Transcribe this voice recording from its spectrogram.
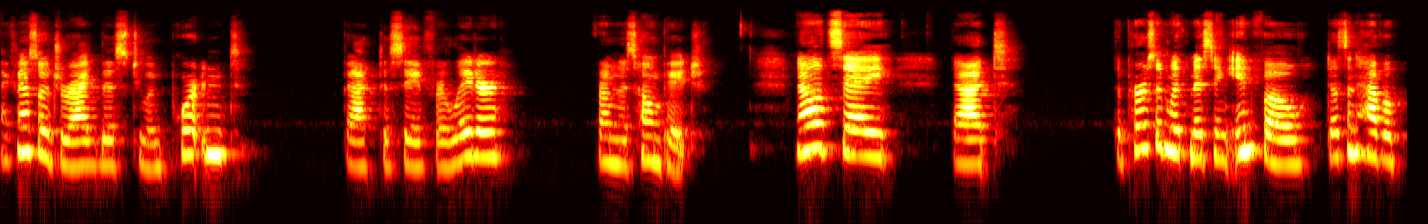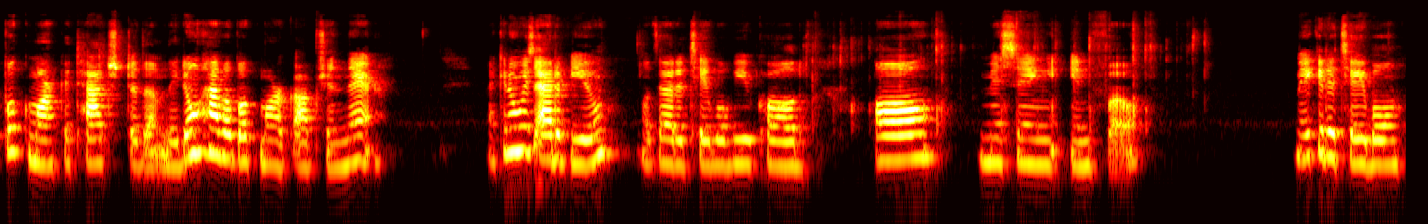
I can also drag this to important, back to save for later from this homepage. Now let's say that the person with missing info doesn't have a bookmark attached to them. They don't have a bookmark option there. I can always add a view. Let's add a table view called all missing info. Make it a table.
